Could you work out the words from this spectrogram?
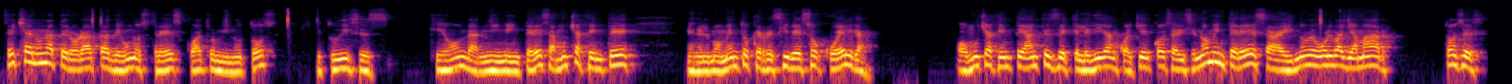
se echan una perorata de unos tres, cuatro minutos y tú dices, ¿qué onda? Ni me interesa. Mucha gente en el momento que recibe eso cuelga. O mucha gente antes de que le digan cualquier cosa dice, no me interesa y no me vuelva a llamar. Entonces,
